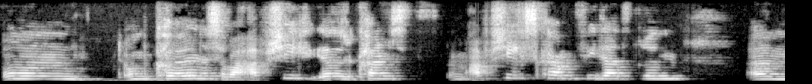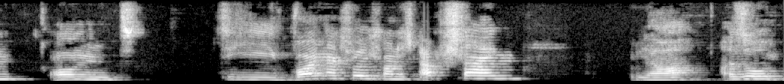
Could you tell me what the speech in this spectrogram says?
und um Köln ist aber Abstieg, also Köln ist im Abstiegskampf wieder drin. Ähm, und die wollen natürlich auch nicht absteigen. Ja, also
